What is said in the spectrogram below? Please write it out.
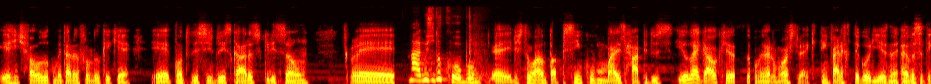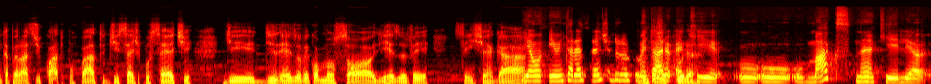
a gente falou no documentário, não falou do que que é. É conta desses dois caras que eles são, é, Magos do Cubo. é, eles estão lá no top 5 mais rápidos. E o legal que o documentário mostra é que tem várias categorias, né? Aí você tem campeonatos de 4x4, de 7x7, de, de resolver com a mão só, de resolver sem enxergar. E, é e o interessante do documentário é que o, o, o Max, né, que ele é,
